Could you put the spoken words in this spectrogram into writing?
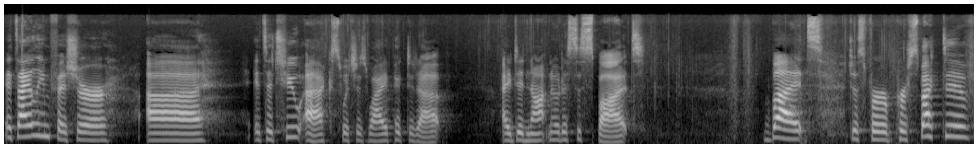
It's Eileen Fisher. Uh, it's a 2X, which is why I picked it up. I did not notice a spot, but just for perspective,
